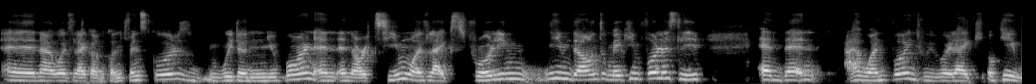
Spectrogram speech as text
and I was like on conference calls with a newborn and, and our team was like strolling him down to make him fall asleep. And then at one point we were like, okay,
